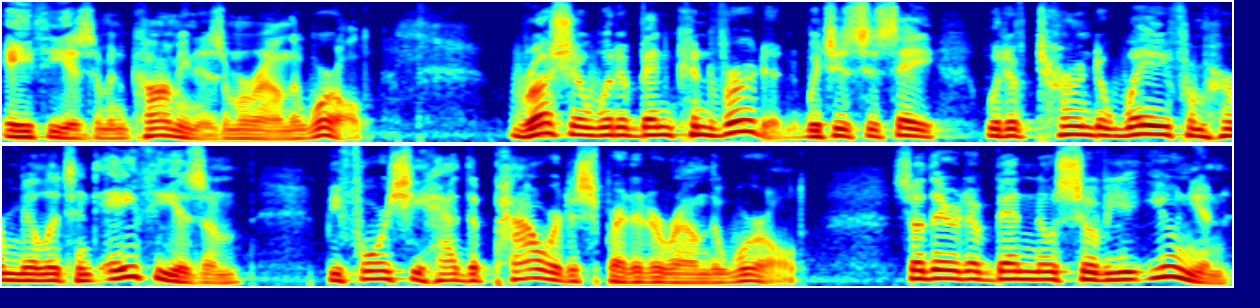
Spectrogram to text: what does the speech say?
atheism and communism around the world. Russia would have been converted, which is to say, would have turned away from her militant atheism before she had the power to spread it around the world. So there would have been no Soviet Union,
